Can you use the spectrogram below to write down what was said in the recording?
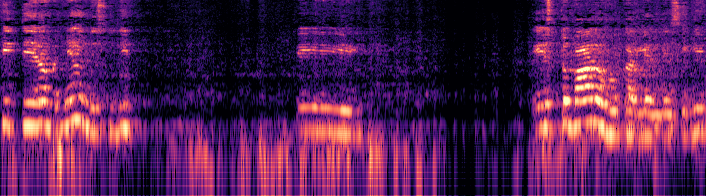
ਫੀਤੇ ਨਾਲ ਬੰਨੇ ਹੁੰਦੇ ਸੀਗੇ। ਤੇ ਇਸ ਤੋਂ ਬਾਅਦ ਉਹ ਕਰ ਲੈਂਦੇ ਸੀਗੇ।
